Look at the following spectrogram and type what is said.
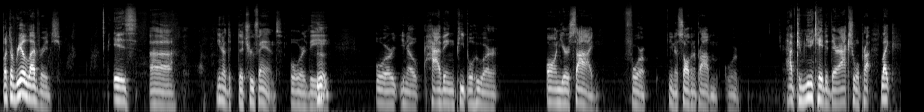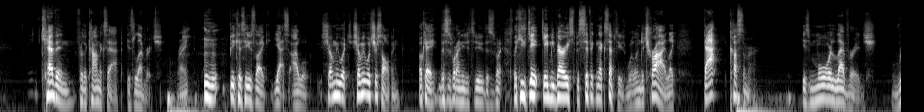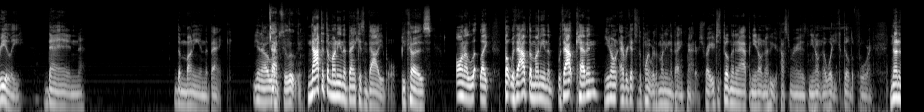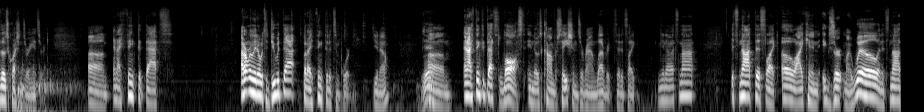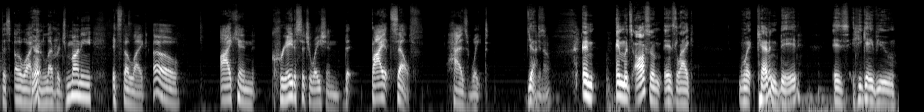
But the real leverage is uh you know the, the true fans or the or you know having people who are on your side for you know solving a problem or have communicated their actual pro like Kevin for the comics app is leverage, right? Mm-hmm. Because he was like, "Yes, I will show me what show me what you're solving. okay, this is what I needed to do. This is what I, like he gave gave me very specific next steps. He was willing to try. Like that customer is more leverage really than the money in the bank. You know, like Absolutely. not that the money in the bank isn't valuable because on a like but without the money in the without Kevin, you don't ever get to the point where the money in the bank matters, right? You're just building an app and you don't know who your customer is and you don't know what you could build it for. And none of those questions are answered. Um, and I think that that's I don't really know what to do with that, but I think that it's important, you know? Yeah. Um, and I think that that's lost in those conversations around leverage. That it's like, you know, it's not, it's not this like, oh, I can exert my will, and it's not this, oh, I Yeah. can leverage money. It's the like, oh, I can create a situation that by itself has weight. yes. You know, And and what's awesome is like what Kevin did is he gave you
